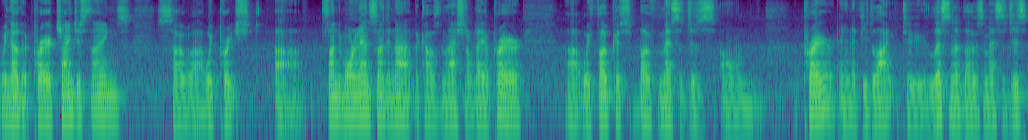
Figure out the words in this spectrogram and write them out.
we know that prayer changes things. So uh, we preached uh, Sunday morning and Sunday night because the National Day of Prayer. Uh, we focus both messages on prayer, and if you'd like to listen to those messages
